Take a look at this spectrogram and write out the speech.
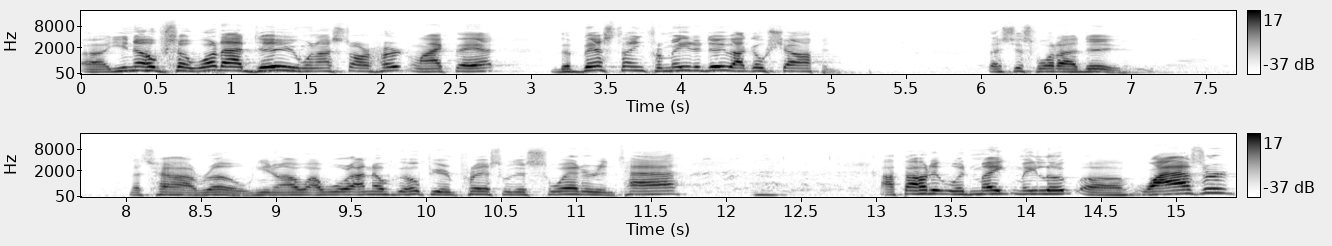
Uh, you know, so what I do when I start hurting like that, the best thing for me to do, I go shopping. That's just what I do. That's how I roll. You know, I, I, wore, I know, hope you're impressed with this sweater and tie. I thought it would make me look uh, wiser.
